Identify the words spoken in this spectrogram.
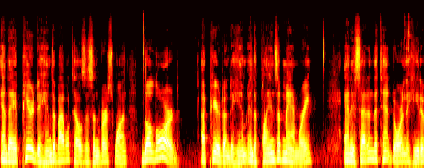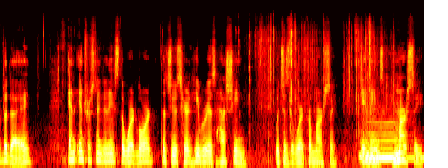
and they appeared to him. The Bible tells us in verse 1 the Lord appeared unto him in the plains of Mamre, and he sat in the tent door in the heat of the day. And interesting, Denise, the word Lord that's used here in Hebrew is Hashem, which is the word for mercy. It means mercy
